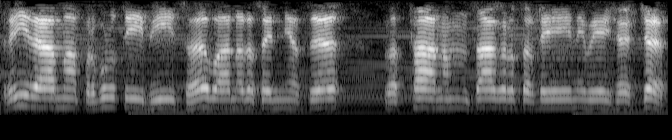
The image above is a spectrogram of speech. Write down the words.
श्रीराम प्रभृतिभिः सह वानरसैन्यस्य प्रस्थानं सागरतटे निवेशश्च।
